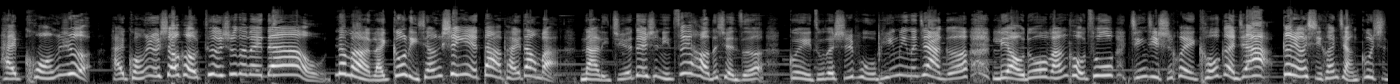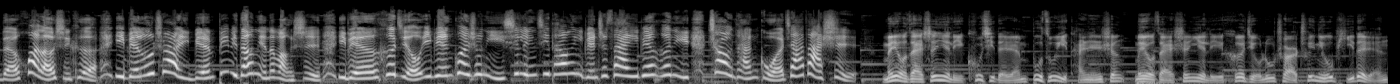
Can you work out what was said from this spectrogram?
还狂热还狂热烧烤特殊的味道。那么来沟里乡深夜大排档吧，那里绝对是你最好的选择。贵族的食谱，平民的价格，料多碗口粗，经济实惠，口感佳。更有喜欢讲故事的话痨食客，一边撸串一边逼逼当年的往事，一边喝酒一边灌输你心灵鸡汤，一边吃菜一边和你畅谈国家大事。没有在深夜里哭泣的人，不足以谈人生；没有在深夜里喝酒撸串吹牛皮的人，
